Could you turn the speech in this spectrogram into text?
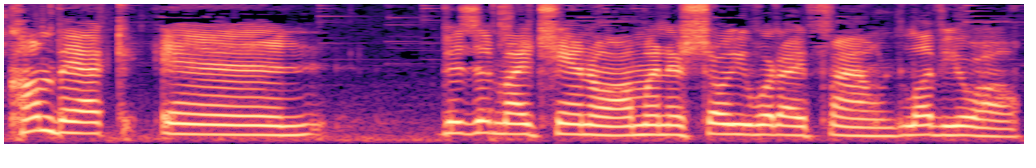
Come back and visit my channel. I'm going to show you what I found. Love you all.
